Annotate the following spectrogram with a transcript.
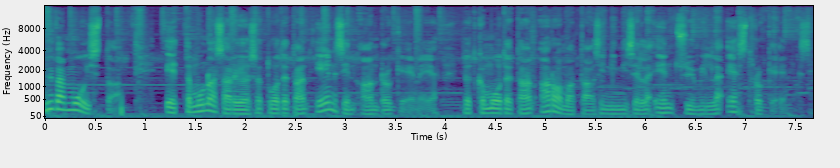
hyvä muistaa, että munasarjoissa tuotetaan ensin androgeeneja, jotka muutetaan aromataasi-nimisellä entsyymillä estrogeeniksi.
